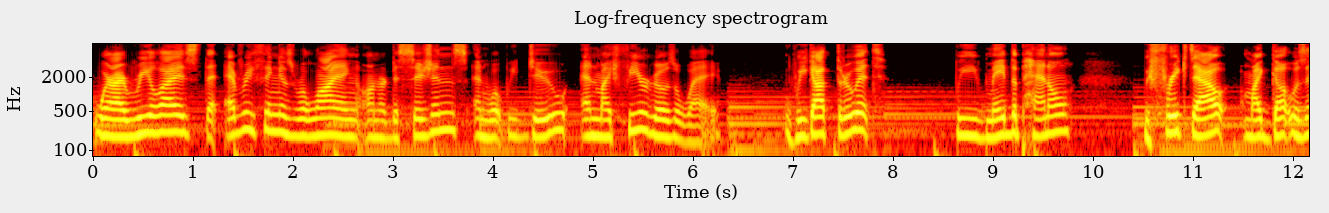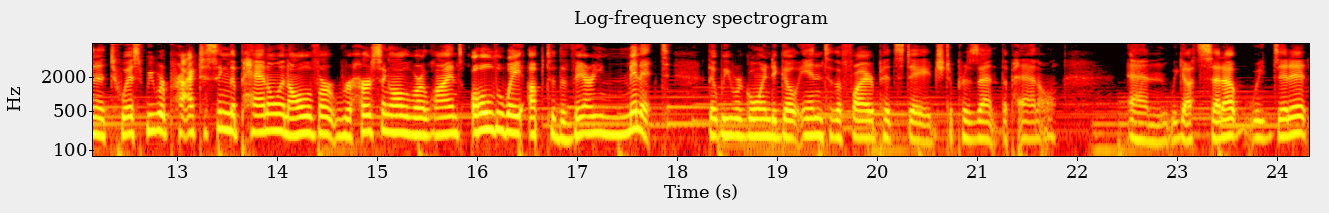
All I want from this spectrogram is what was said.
where I realize that everything is relying on our decisions and what we do, and my fear goes away. We got through it. We made the panel. We freaked out. My gut was in a twist. We were practicing the panel and all of our rehearsing all of our lines all the way up to the very minute that we were going to go into the fire pit stage to present the panel. And we got set up, we did it,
